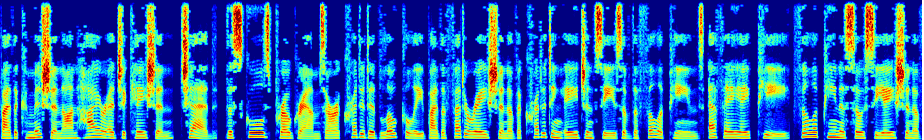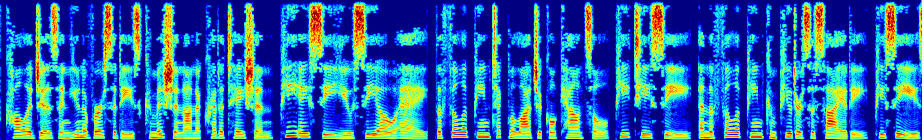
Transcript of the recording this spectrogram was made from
by the Commission on Higher Education (CHED). The school's programs are accredited locally by the Federation of Accrediting Agencies of the Philippines (FAAP), Philippine Association of Colleges and Universities Commission on Accreditation (PACUCOA), the Philippine Technological Council (PTC), and the Philippine Computer Society (PCS)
